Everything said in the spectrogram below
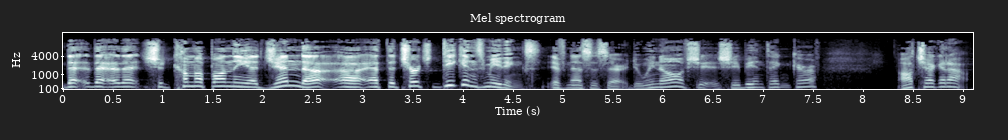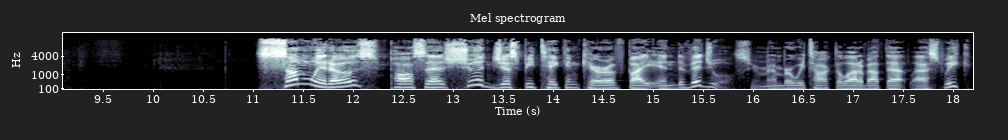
that, that, that should come up on the agenda uh, at the church deacons meetings if necessary. Do we know if she is she being taken care of? I'll check it out. Some widows, Paul says, should just be taken care of by individuals. You remember we talked a lot about that last week.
